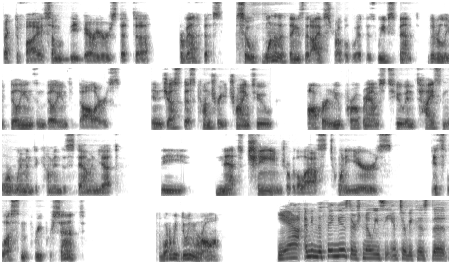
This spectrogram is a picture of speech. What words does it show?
rectify some of the barriers that uh, prevent this. So, one of the things that I've struggled with is we've spent literally billions and billions of dollars in just this country trying to offer new programs to entice more women to come into STEM. And yet the net change over the last 20 years, it's less than 3%. What are we doing wrong? Yeah. I mean, the thing is, there's no easy answer because the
